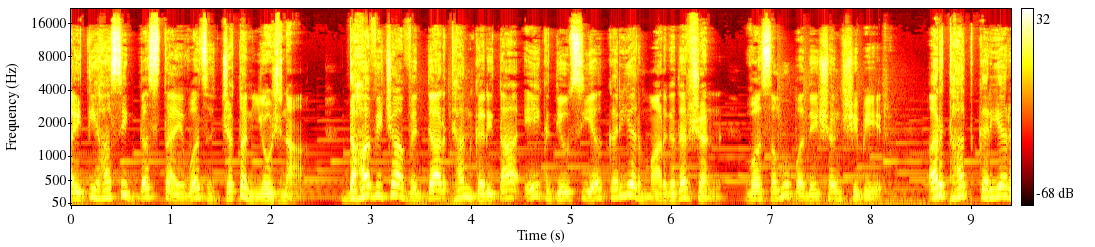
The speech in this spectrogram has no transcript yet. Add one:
ऐतिहासिक दस्तऐवज जतन योजना. दहावीच्या विद्यार्थ्यांकरिता एक दिवसीय करिअर मार्गदर्शन व समुपदेशन शिबिर अर्थात करिअर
